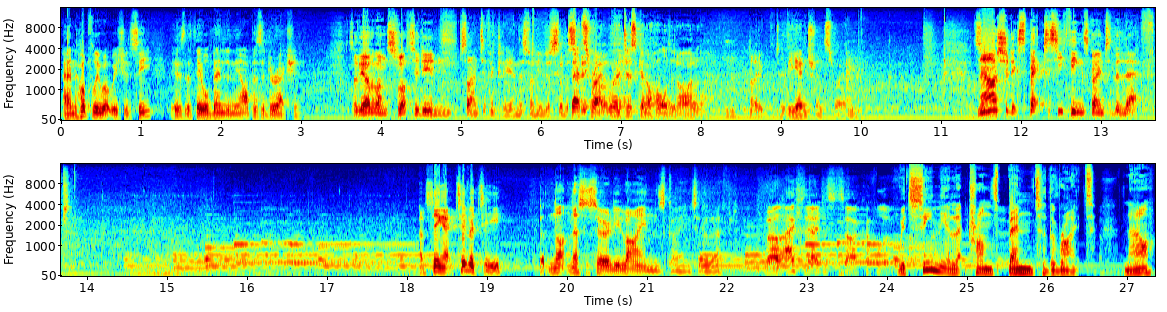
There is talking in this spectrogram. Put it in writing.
And hopefully what we should see is that they will bend in the opposite direction. So the other one's slotted in scientifically, and this one you just sort of That's stick right. on We're there. just going to hold it on Like, to the entranceway. now I should expect to see things going to the left. I'm seeing activity, but not necessarily lines going to the left. Well, actually, I just saw a couple of... We'd seen the electrons bend to the right. Now,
